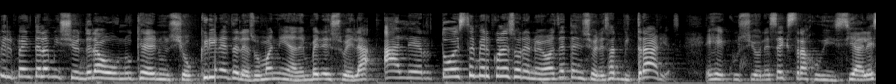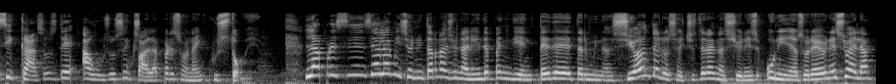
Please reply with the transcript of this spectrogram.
de 2020 la misión de la ONU que denunció crímenes de lesa humanidad en Venezuela alertó este miércoles sobre nuevas detenciones arbitrarias, ejecuciones extrajudiciales y casos de abuso sexual a persona en custodia. La presidencia de la Misión Internacional Independiente de Determinación de los Hechos de las Naciones Unidas sobre Venezuela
